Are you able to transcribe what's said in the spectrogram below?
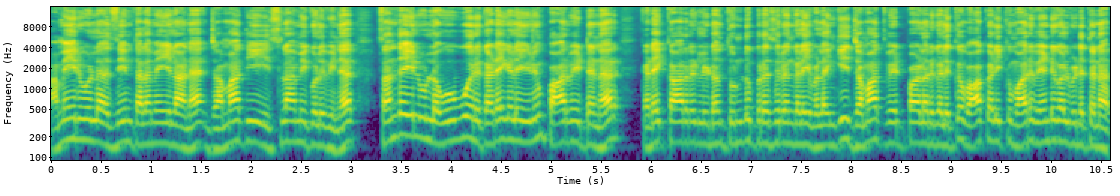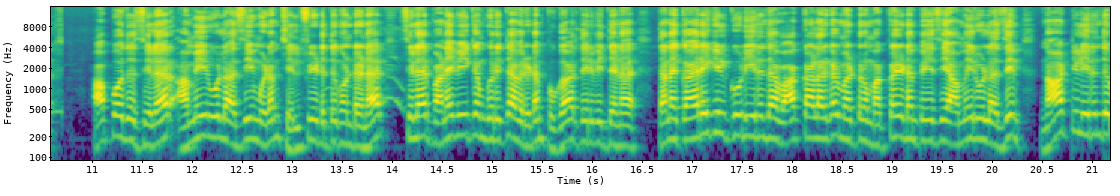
அமீருல் அசீம் தலைமையிலான ஜமாத் இஸ்லாமி குழுவினர் சந்தையில் உள்ள ஒவ்வொரு கடைகளிலும் பார்வையிட்டனர். கடைக்காரர்களிடம் துண்டு பிரசுரங்களை வழங்கி ஜமாத் வேட்பாளர்களுக்கு வாக்களிக்குமாறு வேண்டுகோள் விடுத்தனர். அப்போது சிலர் அமீர் உல் அசீமுடன் செல்ஃபி எடுத்துக்கொண்டனர் சிலர் பணவீக்கம் குறித்து அவரிடம் புகார் தெரிவித்தனர். தனக்கு அருகில் கூடியிருந்த வாக்காளர்கள் மற்றும் மக்களிடம் பேசிய அமீர் உல் அசீம் நாட்டில் இருந்து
